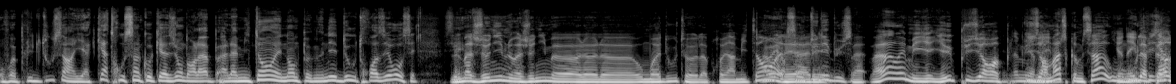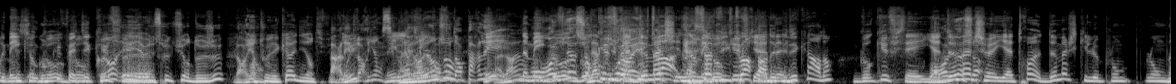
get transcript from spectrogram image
on voit plus du tout ça. Il y a 4 ou 5 occasions dans la, à la mi-temps et Nantes peut mener 2 ou 3-0. C'est, Le match de Nîmes, le match de Nîmes euh, au mois d'août, euh, la première mi-temps. Ah c'est au début, ça. Bah, bah ouais, mais il y, a eu plusieurs, plusieurs matchs comme ça où, la période de Christian Gourcuff a été cohérente et il y a une structure de jeu. Dans tous les cas, une identification. Parler de Lorient, c'est parler. Mais, non, mais on go, revient go, sur la, la, victoire, la seule victoire par demi d'écart, non? Gourcuff, il y a deux matchs, il y a trois, deux matchs qui le plombent, plombent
